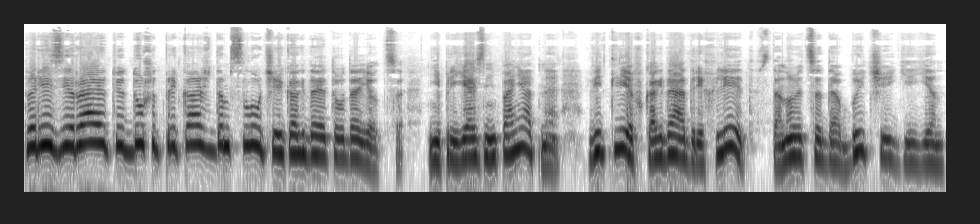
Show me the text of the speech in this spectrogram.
презирают и душат при каждом случае, когда это удается. Неприязнь понятная, ведь лев, когда одряхлеет, становится добычей гиен.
